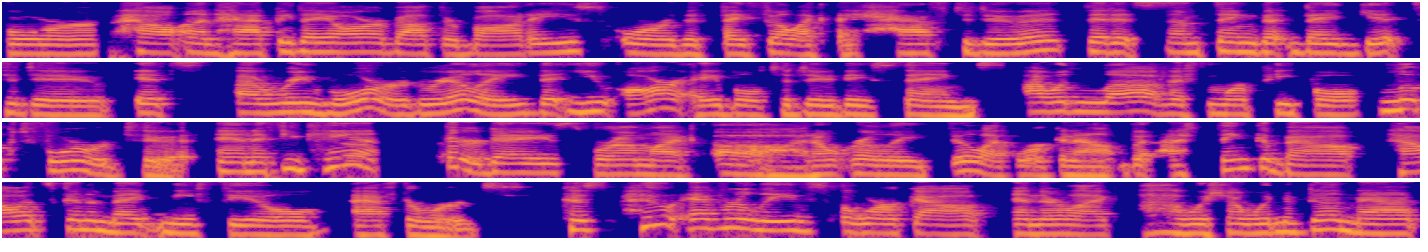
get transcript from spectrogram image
for how unhappy they are about their bodies or that they feel like they have to do it, that it's something that they get to do. It's a reward, really, that you are able to do these things. I would love if more people looked forward to it. And if you can't, there are days where I'm like, oh, I don't really feel like working out, but I think about how it's going to make me feel afterwards. Because whoever leaves a workout and they're like, oh, I wish I wouldn't have done that.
